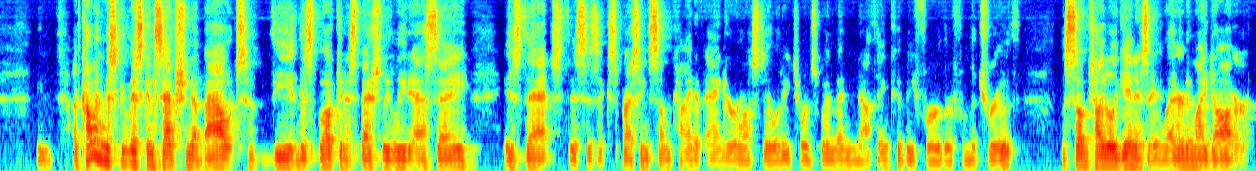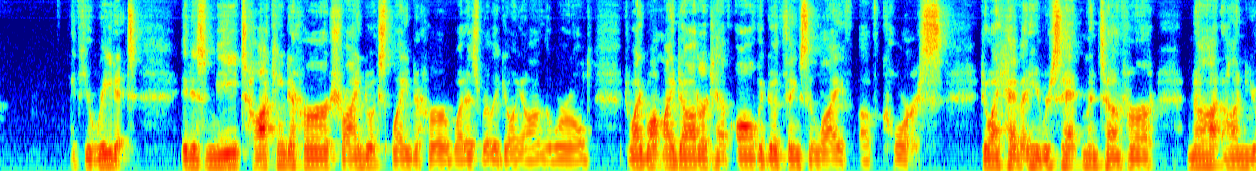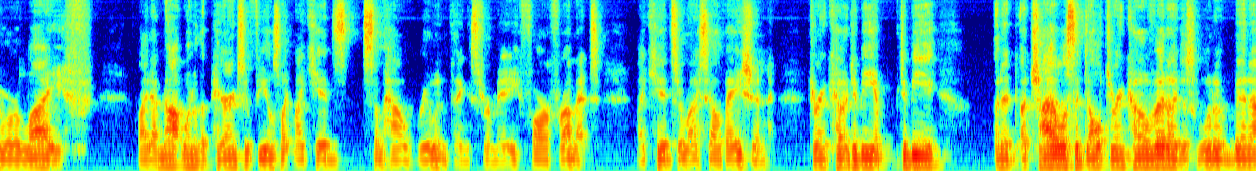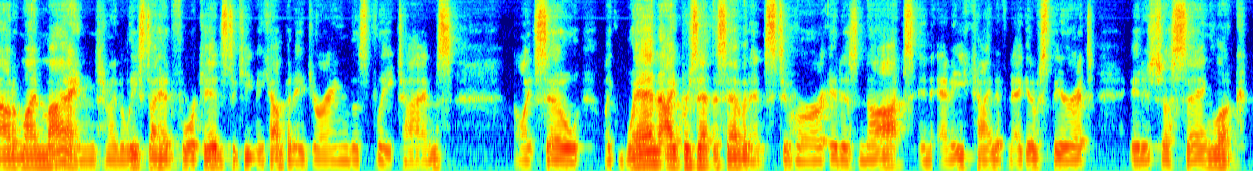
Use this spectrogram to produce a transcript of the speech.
A common mis- misconception about the this book, and especially lead essay, is that this is expressing some kind of anger and hostility towards women. Nothing could be further from the truth. The subtitle again is A Letter to My Daughter. If you read it, it is me talking to her, trying to explain to her what is really going on in the world. Do I want my daughter to have all the good things in life? Of course. Do I have any resentment of her? Not on your life. Right? I'm not one of the parents who feels like my kids somehow ruin things for me. Far from it. My kids are my salvation. During co- to be to be an, a childless adult during COVID, I just would have been out of my mind. Right? At least I had four kids to keep me company during those bleak times. Like so, like when I present this evidence to her, it is not in any kind of negative spirit. It is just saying, look,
